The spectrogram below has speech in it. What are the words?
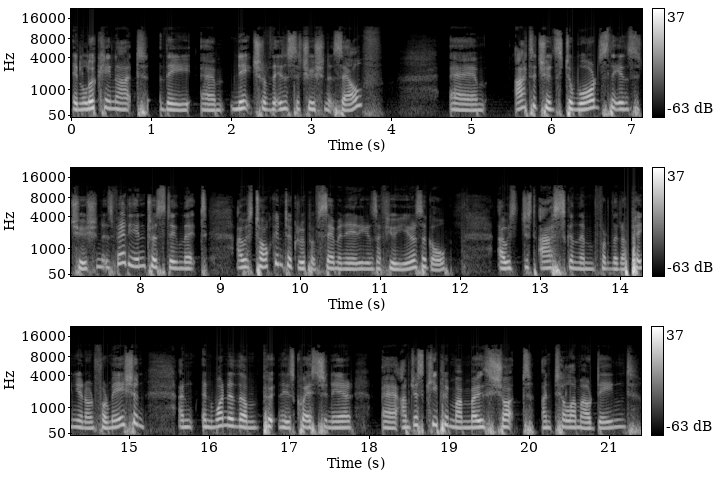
in looking at the um, nature of the institution itself, um, attitudes towards the institution. It's very interesting that I was talking to a group of seminarians a few years ago. I was just asking them for their opinion on formation, and, and one of them put in his questionnaire, uh, I'm just keeping my mouth shut until I'm ordained.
